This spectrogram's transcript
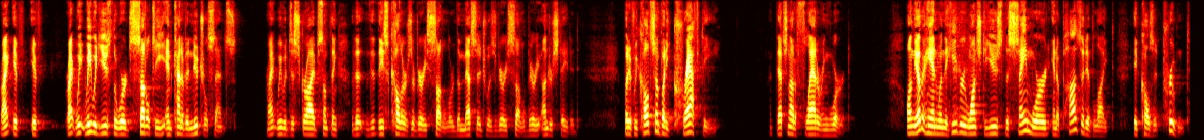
right, if, if right, we, we would use the word subtlety in kind of a neutral sense right? We would describe something, the, the, these colors are very subtle, or the message was very subtle, very understated. But if we called somebody crafty, that's not a flattering word. On the other hand, when the Hebrew wants to use the same word in a positive light, it calls it prudent.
